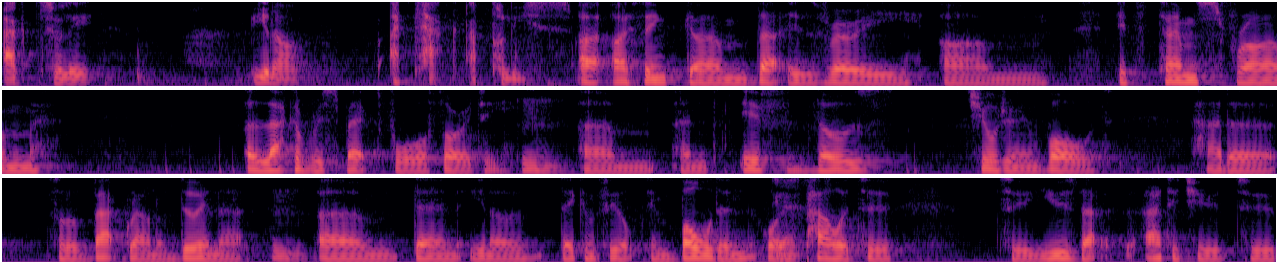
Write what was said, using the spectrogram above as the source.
actually, you know, attack police? I, I think um, that is very. Um, it stems from a lack of respect for authority. Um, and if those children involved had a sort of background of doing that, Mm. um, then you know they can feel emboldened or Yes. empowered to to use that attitude to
